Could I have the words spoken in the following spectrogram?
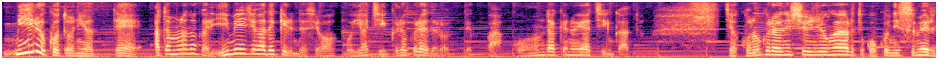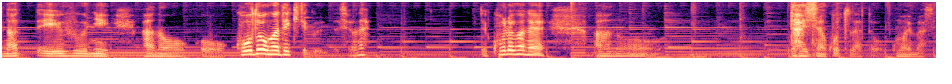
見ることによって頭の中にイメージができるんですよ。こう家賃いくらくらいだろうって、あこんだけの家賃かと。じゃあこのくらいの収入があるとここに住めるなっていうふうにあのこう行動ができてくるんですよね。でこれがねあの大事なことだと思います。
